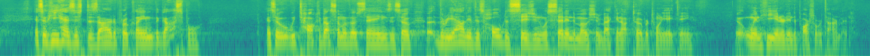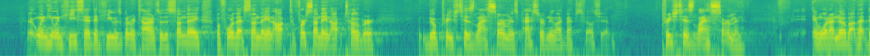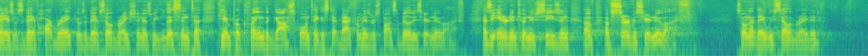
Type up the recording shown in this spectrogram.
And so he has this desire to proclaim the gospel. And so we talked about some of those things. And so uh, the reality of this whole decision was set into motion back in October 2018 when he entered into partial retirement. When he, when he said that he was going to retire. And so the Sunday before that Sunday, in Oct- first Sunday in October, Bill preached his last sermon as pastor of New Life Baptist Fellowship preached his last sermon. And what I know about that day is it was a day of heartbreak. It was a day of celebration as we listened to him proclaim the gospel and take a step back from his responsibilities here at New Life, as he entered into a new season of, of service here at New Life. So on that day, we celebrated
